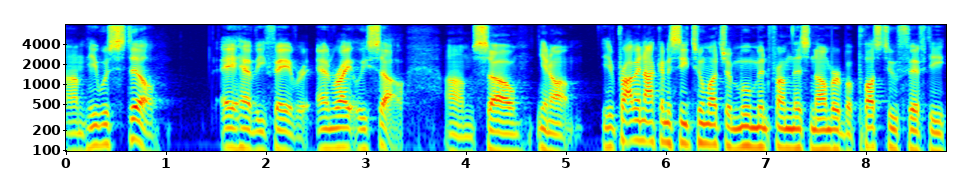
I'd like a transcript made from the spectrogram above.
Um, he was still a heavy favorite, and rightly so. Um, so, you know, you're probably not going to see too much of movement from this number, but plus 250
